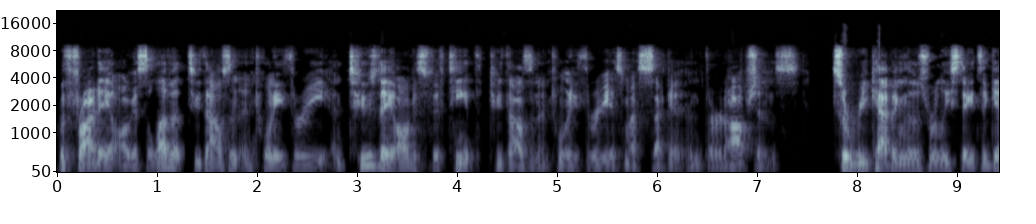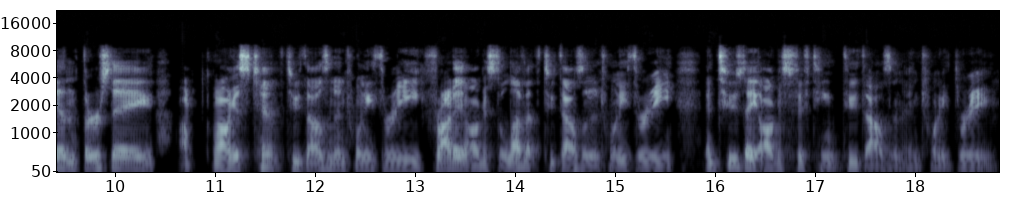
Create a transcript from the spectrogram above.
with Friday, August 11th, 2023, and Tuesday, August 15th, 2023 as my second and third options. So, recapping those release dates again Thursday, August 10th, 2023, Friday, August 11th, 2023, and Tuesday, August 15th, 2023.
